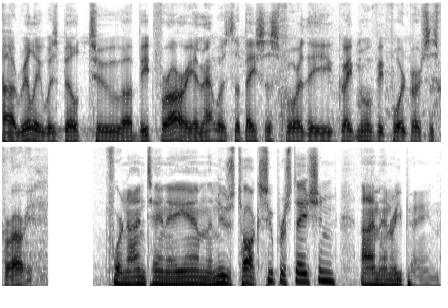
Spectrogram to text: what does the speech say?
uh, really was built to uh, beat Ferrari, and that was the basis for the great movie Ford versus Ferrari. For 910 AM, the News Talk Superstation, I'm Henry Payne.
